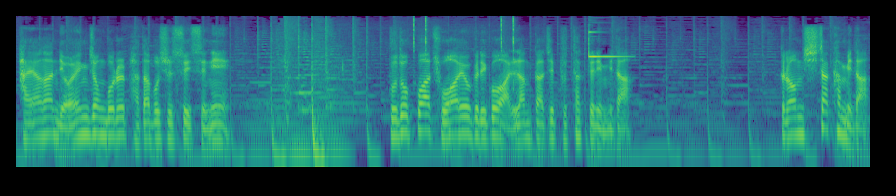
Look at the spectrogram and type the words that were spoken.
다양한 여행 정보를 받아보실 수 있으니 구독과 좋아요 그리고 알람까지 부탁드립니다. 그럼 시작합니다.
